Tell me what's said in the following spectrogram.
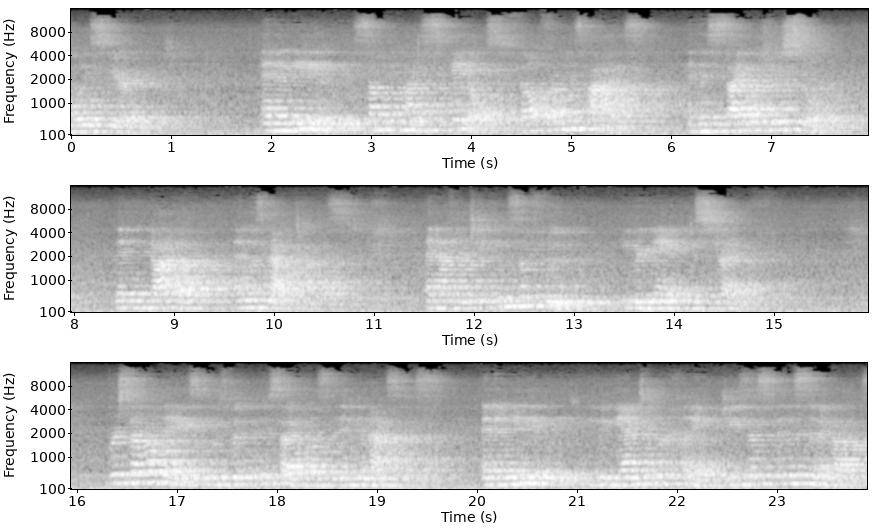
Holy Spirit. And immediately something like scales fell from his eyes, and his sight was restored. Then he got up and was baptized. And after taking some food, he regained his strength. For several days he was with the disciples in Damascus, and immediately he began to proclaim Jesus in the synagogue,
